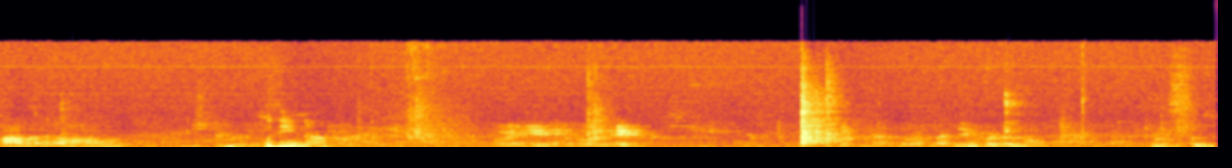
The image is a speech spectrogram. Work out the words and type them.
uh, pudina let's see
